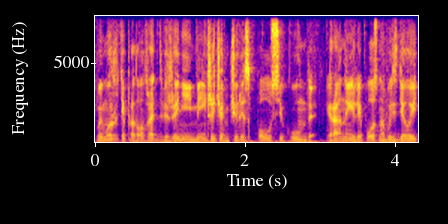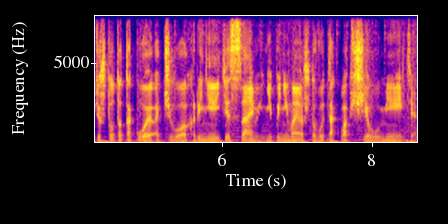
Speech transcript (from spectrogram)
вы можете продолжать движение меньше, чем через полсекунды, и рано или поздно вы сделаете что-то такое, от чего охренеете сами, не понимая, что вы так вообще умеете.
